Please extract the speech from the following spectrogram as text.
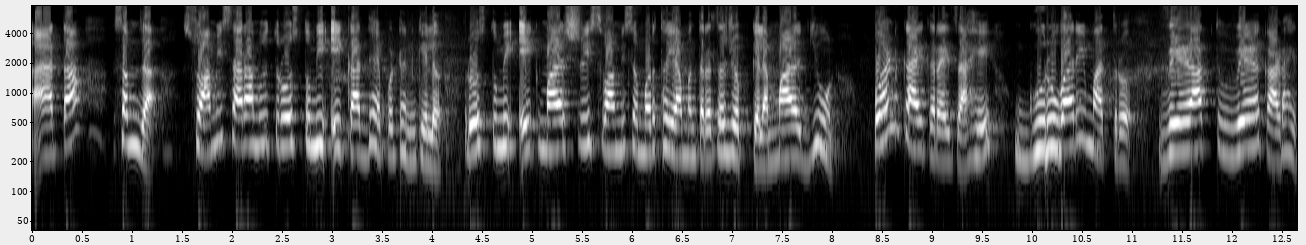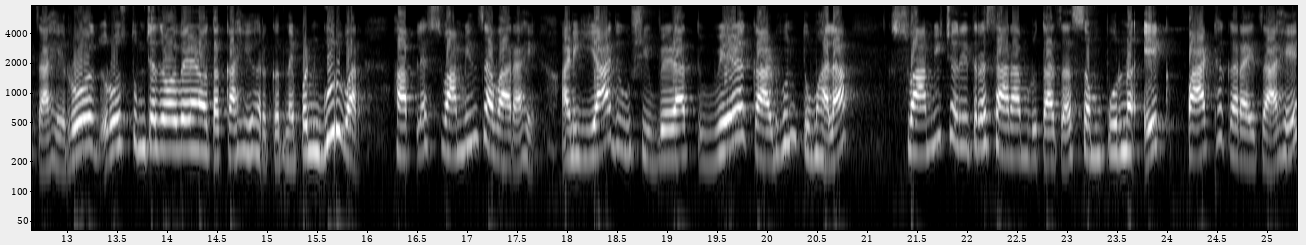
आता समजा स्वामी सारामृत रोज तुम्ही एक अध्याय पठन केलं. रोज तुम्ही एक माळ श्री स्वामी समर्थ या मंत्राचा जप केला माळ घेऊन. पण काय करायचं आहे? गुरुवारी मात्र वेळात वेळ काढायचा आहे. रोज रोज तुमच्याजवळ वेळ नव्हता काही हरकत नाही. पण गुरुवार हा आपल्या स्वामींचा वार आहे. आणि या दिवशी वेळात वेळ काढून तुम्हाला स्वामी चरित्र सारामृताचा संपूर्ण एक पाठ करायचा आहे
